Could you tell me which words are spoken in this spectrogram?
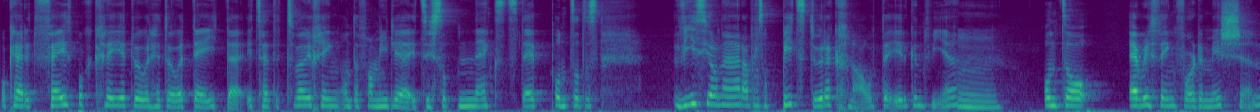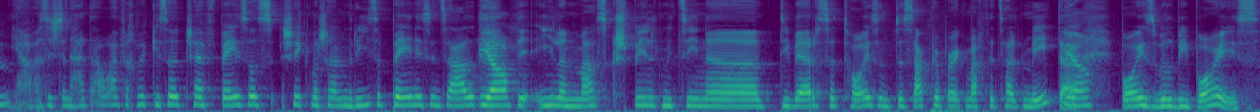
okay, er hat Facebook kreiert, weil er hat daten. Jetzt hat er zwei Kinder und eine Familie. Jetzt ist so der Next Step und so das Visionär, aber so ein bisschen durchgeknallte irgendwie. Und so everything for the mission. Ja, es ist dann halt auch einfach wirklich so, Jeff Bezos schickt mal schnell einen riesen Penis ins All. Ja. Der Elon Musk spielt mit seinen diversen Toys und der Zuckerberg macht jetzt halt Meta. Ja. Boys will be boys.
